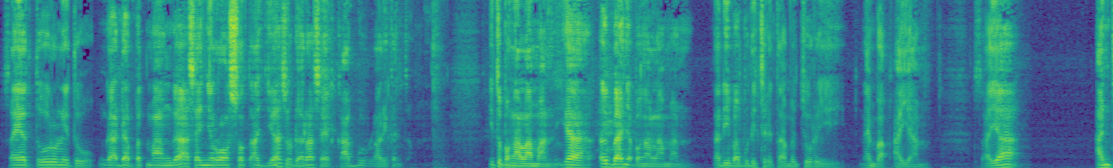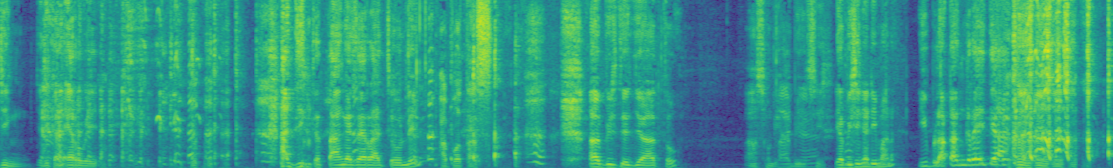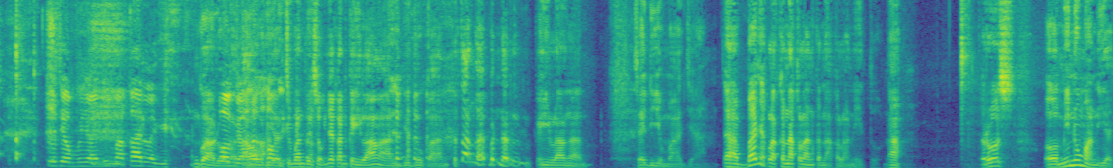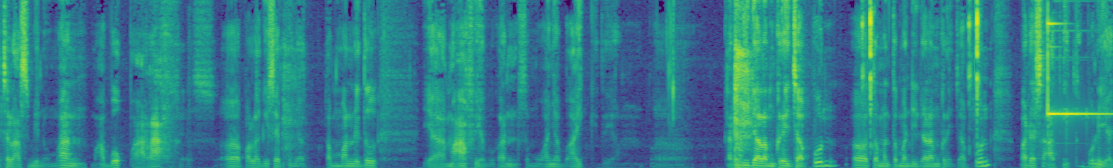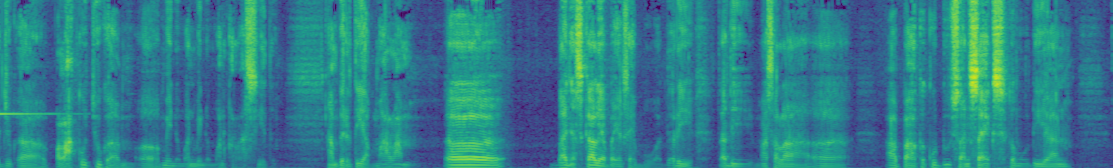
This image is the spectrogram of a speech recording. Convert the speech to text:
Saya turun itu nggak dapat mangga saya nyerosot aja saudara saya kabur lari kencang itu pengalaman. Ya eh, banyak pengalaman. Tadi Pak Budi cerita mencuri nembak ayam. Saya anjing jadikan RW anjing tetangga saya racunin. Apotas. habis dia jatuh langsung dihabisi dihabisinya di mana? Di belakang gereja. Terus yang punya anjing makan lagi. enggak dong Oh, nggak enggak. tahu dia. Cuman besoknya kan kehilangan gitu kan. Tetangga bener kehilangan saya diem aja. Nah banyaklah kenakalan kenakalan itu. Nah terus eh, minuman. Iya jelas minuman. Mabuk parah. Eh, apalagi saya punya teman itu ya maaf ya bukan semuanya baik gitu ya. Eh, karena di dalam gereja pun teman-teman di dalam gereja pun pada saat itu pun ya juga pelaku juga eh, minuman-minuman keras gitu. Hampir tiap malam. Eh, banyak sekali apa yang saya buat. Dari tadi masalah eh, apa kekudusan seks kemudian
